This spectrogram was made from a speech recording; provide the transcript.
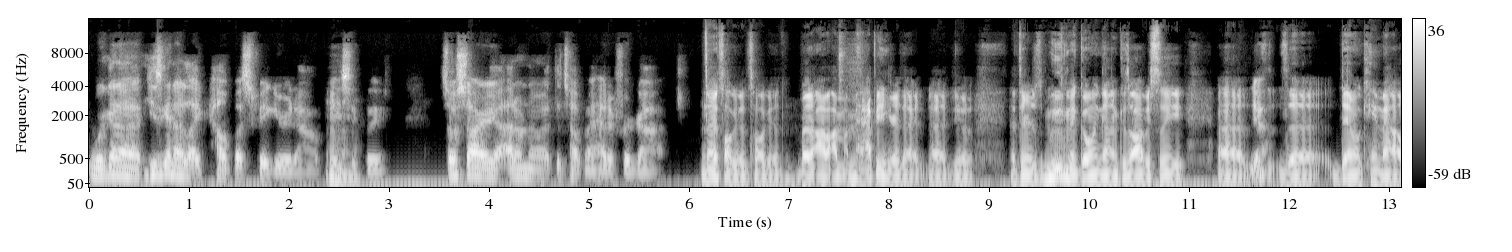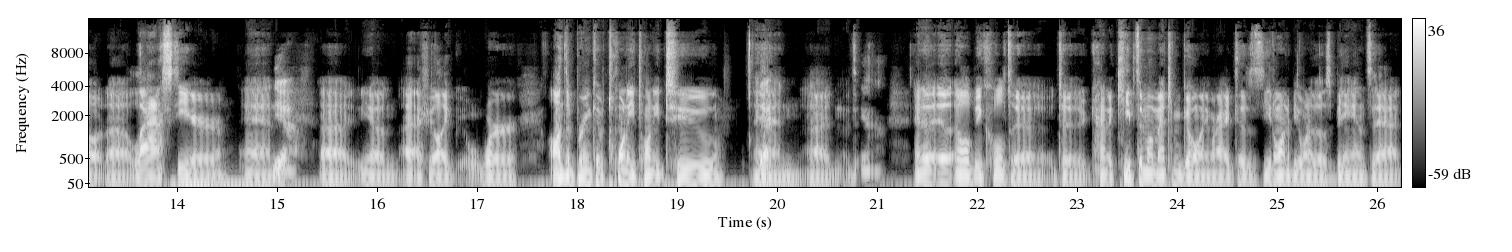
we're gonna. He's gonna like help us figure it out, mm-hmm. basically. Mm-hmm. So sorry, I don't know at the top of my head. I forgot. No, it's all good. It's all good. But I'm I'm happy to hear that uh, you know that there's movement going on because obviously uh, yeah. the demo came out uh, last year, and yeah, uh, you know I, I, feel like we're on the brink of 2022, and yeah. Uh, yeah. and it, will be cool to to kind of keep the momentum going, right? Because you don't want to be one of those bands that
